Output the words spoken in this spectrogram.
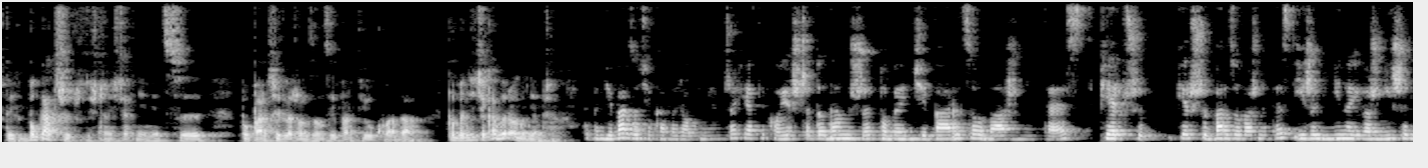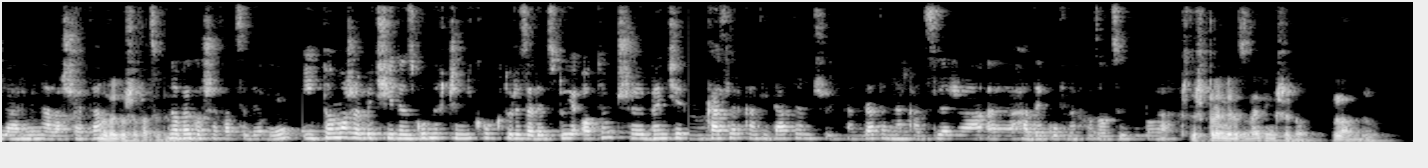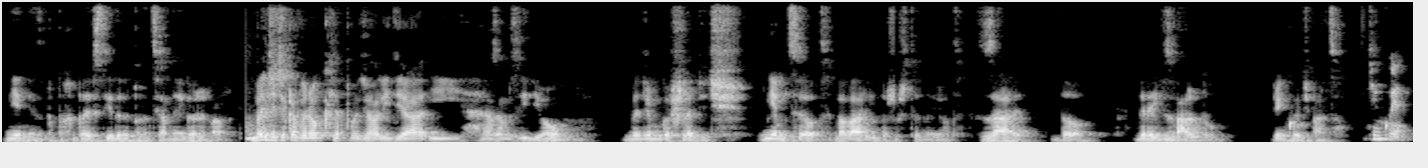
w tych bogatszych przecież częściach Niemiec y, poparcie dla rządzącej partii układa. To będzie ciekawy rok w Niemczech. To będzie bardzo ciekawy rok w Niemczech. Ja tylko jeszcze dodam, że to będzie bardzo ważny test. Pierwszy, pierwszy bardzo ważny test, jeżeli nie najważniejszy dla Armina Lascheta. Nowego szefa CDU. Nowego szefa CDU. I to może być jeden z głównych czynników, który zadecyduje o tym, czy będzie kancler kandydatem, czyli kandydatem na kanclerza e, Hadeków w nadchodzących wyborach. Czy też premier z największego landu. Niemiec, bo to chyba jest jedyny potencjalny jego rywal. Będzie ciekawy rok, jak powiedziała Lidia, i razem z Lidią będziemy go śledzić. Niemcy od Bawarii do Szesztyny i od Zary do Greifswaldu. Dziękuję Ci bardzo. Dziękuję.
